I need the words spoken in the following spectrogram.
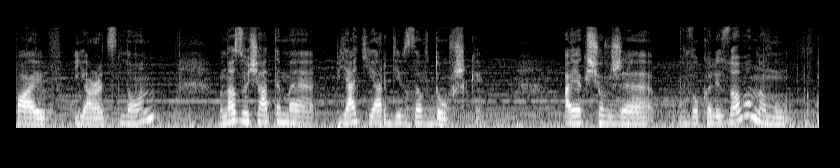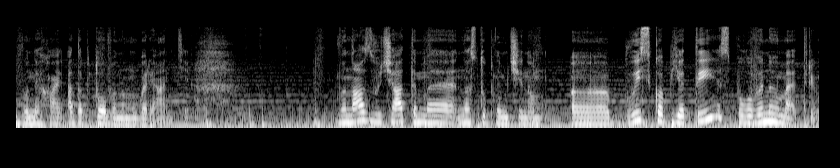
five yards long вона звучатиме 5 ярдів завдовжки. А якщо вже в локалізованому або нехай адаптованому варіанті, вона звучатиме наступним чином: е, близько 5,5 метрів.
